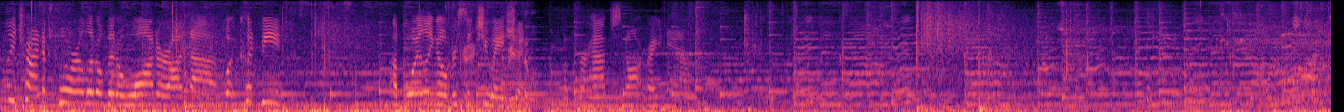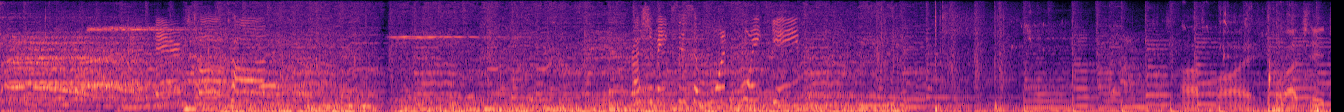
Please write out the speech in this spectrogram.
Really trying to pour a little bit of water on uh, what could be a boiling over situation, but perhaps not right now. Russia makes this a one-point game. Pass by Kovacic.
